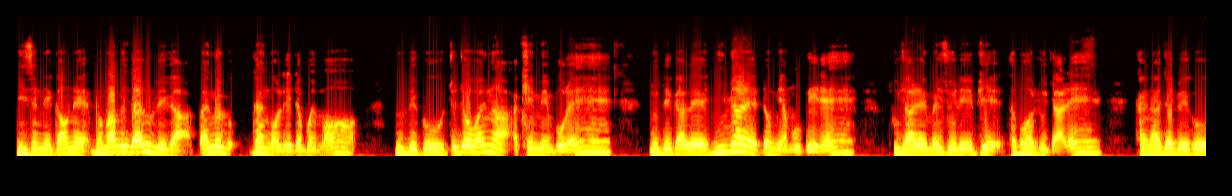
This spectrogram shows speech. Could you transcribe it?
နီစနေကောင်းတဲ့ဗမာမိသားစုလေးကပန်းကကန်ကောလေးတပွင့်ပေါ့နုတစ်ကိုကြော်ကြော်ဝိုင်းကအခင်မင်ပို့တယ်နုတစ်ကလည်းညီးမြတဲ့တုံ့ပြန်မှုပေးတယ်ထူကြတဲ့မိတ်ဆွေတွေအဖြစ်သဘောတူကြတယ်ခံစားချက်တွေကို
